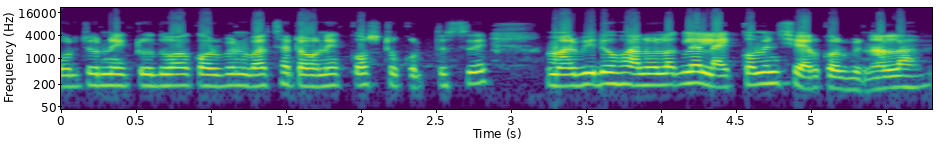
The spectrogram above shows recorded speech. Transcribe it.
ওর জন্য একটু দোয়া করবেন। বাচ্চাটা অনেক কষ্ট করতেছে। আমার ভিডিও ভালো লাগলে লাইক, কমেন্ট, শেয়ার করবেন। আল্লাহ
